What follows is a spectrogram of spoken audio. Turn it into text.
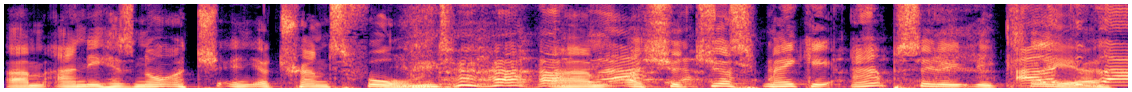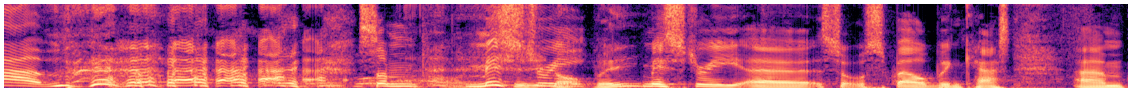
Um, Andy has not ch- uh, transformed. Um, I should just make it absolutely clear. Alakazam. some mystery, mystery uh, sort of spell been cast. Um,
